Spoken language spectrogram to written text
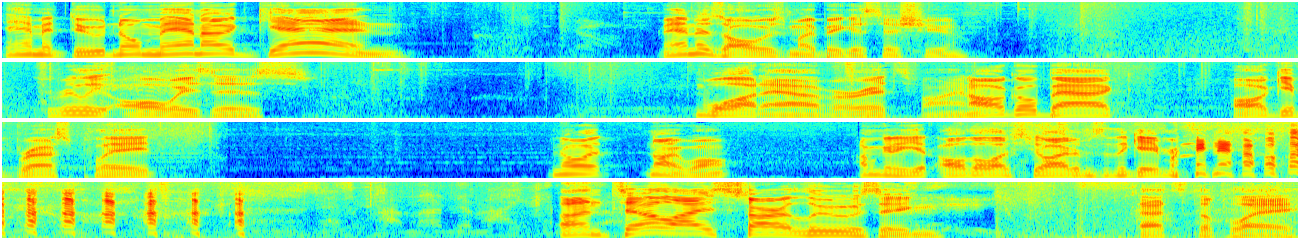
Damn it, dude. No mana again. Mana is always my biggest issue. It really always is. Whatever. It's fine. I'll go back. I'll get breastplate. You know what? No, I won't. I'm going to get all the lifesteal items in the game right now. Until I start losing. That's the play.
